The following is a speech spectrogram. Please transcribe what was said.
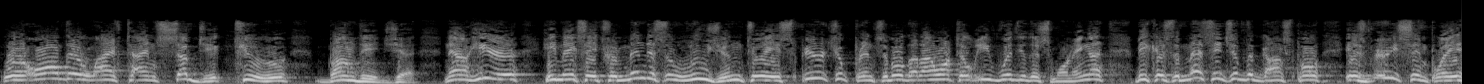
were all their lifetime subject to bondage. Now here he makes a tremendous allusion to a spiritual principle that I want to leave with you this morning uh, because the message of the gospel is very simply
